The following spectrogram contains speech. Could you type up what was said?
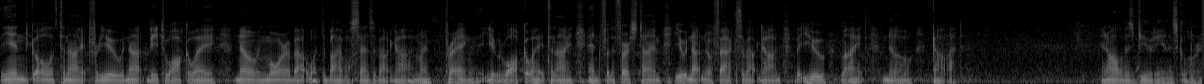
the end goal of tonight for you would not be to walk away knowing more about what the Bible says about God. I'm praying that you would walk away tonight and for the first time you would not know facts about God, but you might know God in all of his beauty and his glory.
